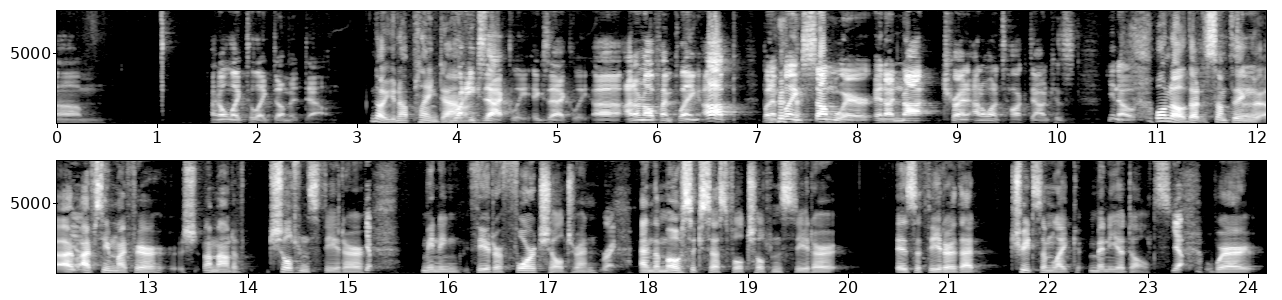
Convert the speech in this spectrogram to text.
Um, I don't like to like dumb it down. No, you're not playing down. Right. Exactly. Exactly. Uh, I don't know if I'm playing up, but I'm playing somewhere, and I'm not trying. I don't want to talk down because you know. Well, no, that's something So, I, yeah. I've seen my fair sh- amount of children's theater, Yep. meaning theater for children. Right. And the most successful children's theater is a theater that treats them like mini adults. Yep. Where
